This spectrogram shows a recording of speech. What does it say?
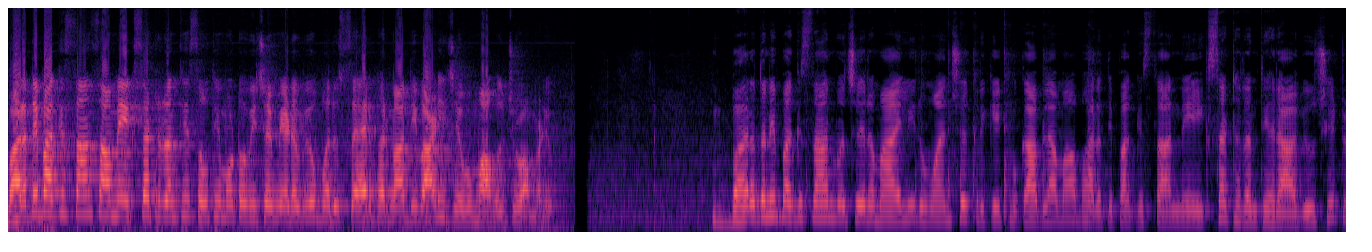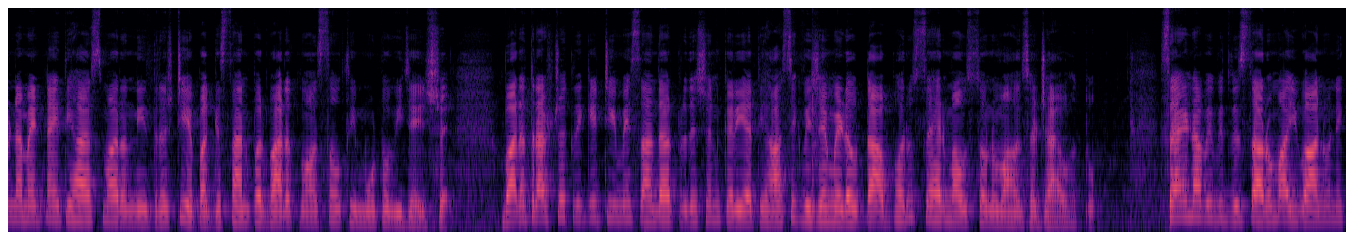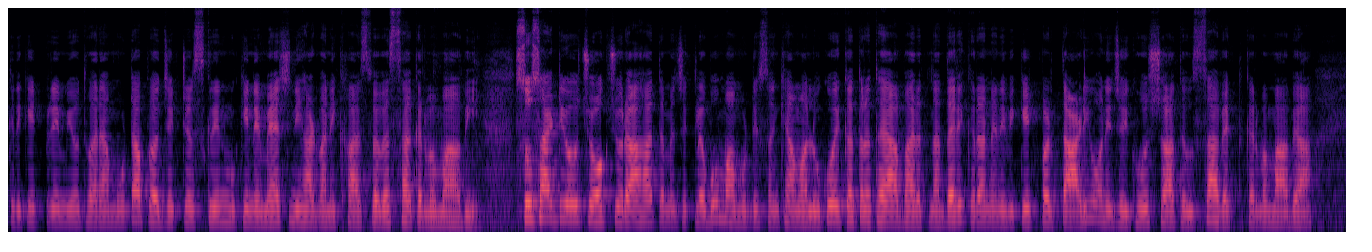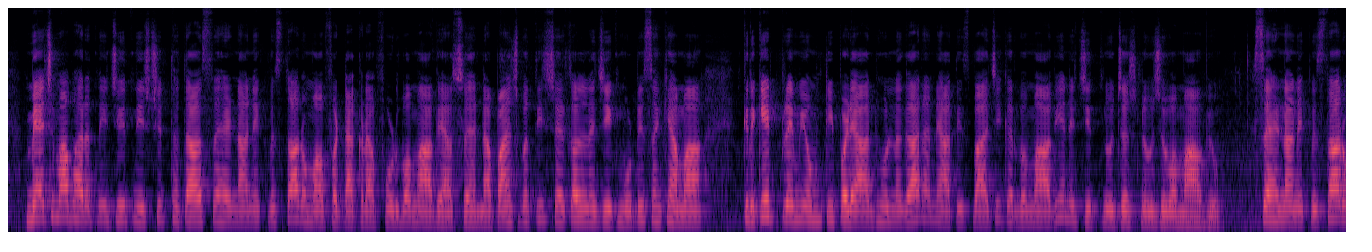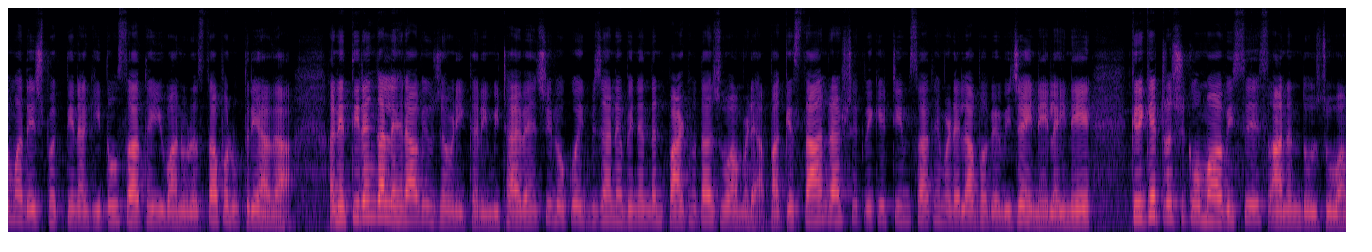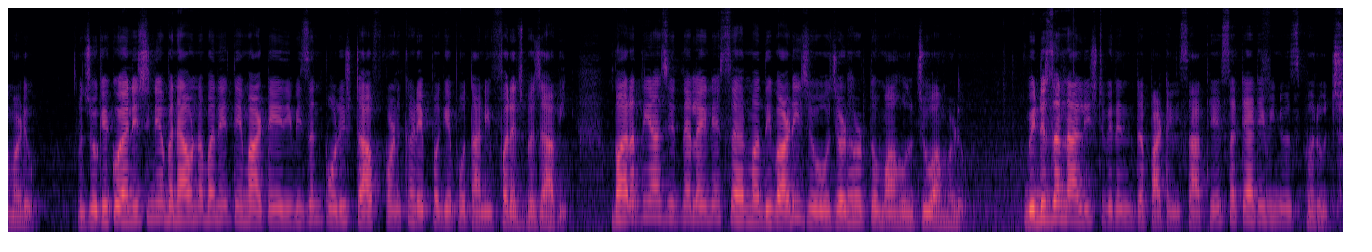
ભારતે પાકિસ્તાન સામે એકસઠ રનથી સૌથી મોટો વિજય મેળવ્યો. ભરૂચ શહેરભરમાં દિવાળી જેવો માહોલ જોવા મળ્યો. ભારત અને પાકિસ્તાન વચ્ચે રમાયેલી રોમાંચક ક્રિકેટ મુકાબલામાં ભારતે પાકિસ્તાનને એકસઠ રનથી હરાવ્યું છે. ટુર્નામેન્ટના ઇતિહાસમાં રનની દ્રષ્ટિએ પાકિસ્તાન પર ભારતનો આ સૌથી મોટો વિજય છે. ભારત રાષ્ટ્રીય ક્રિકેટ ટીમે શાનદાર પ્રદર્શન કરી ઐતિહાસિક વિજય મેળવતા ભરૂચ શહેરમાં ઉત્સવનો માહોલ સર્જાયો હતો. શહેરના વિવિધ વિસ્તારોમાં યુવાનો અને ક્રિકેટ પ્રેમીઓ દ્વારા મોટા પ્રોજેક્ટર સ્ક્રીન મૂકીને મેચ નિહાળવાની ખાસ વ્યવસ્થા કરવામાં આવી. સોસાયટીઓ, ચોક, ચોરાહા તેમજ ક્લબોમાં મોટી સંખ્યામાં લોકો એકત્ર થયા. ભારતના દરેક રન અને વિકેટ પર તાળીઓ અને જયઘોષ સાથે ઉત્સાહ વ્યક્ત કરવામાં આવ્યા. મેચમાં ભારતની જીત નિશ્ચિત થતાં શહેરના અનેક વિસ્તારોમાં ફટાકડા ફોડવામાં આવ્યા. શહેરના પાંચ બત્તીસ સર્કલ નજીક મોટી સંખ્યામાં ક્રિકેટ પ્રેમીઓ ઉમટી પડ્યા. ઢોલ નગાર અને આતિશબાજી કરવામાં આવી અને જીતનો જશ્ન ઉજવવામાં આવ્યો. શહેરના અનેક વિસ્તારોમાં દેશભક્તિના ગીતો સાથે યુવાનો રસ્તા પર ઉતરી આવ્યા અને તિરંગા લહેરાવી ઉજવણી કરી. મીઠાઈ વહેંચી લોકો એકબીજાને અભિનંદન પાઠવતા જોવા મળ્યા. પાકિસ્તાન રાષ્ટ્રીય ક્રિકેટ ટીમ સાથે મળેલા ભવ્ય વિજયને લઈને ક્રિકેટ રસિકોમાં વિશેષ આનંદો જોવા મળ્યો. જો કે કોઈ અનિચ્છનીય બનાવ ન બને તે માટે ડિવિઝન પોલીસ સ્ટાફ પણ ખડે પગે પોતાની ફરજ બજાવી. ભારતની આ જીતને લઈને શહેરમાં દિવાળી જેવો જળહળતો માહોલ જોવા મળ્યો. બિડિઝનના લિસ્ટ વિરેન્દ્ર પાટીલ સાથે સત્યા ટીવી ન્યૂઝ ભરૂચ.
